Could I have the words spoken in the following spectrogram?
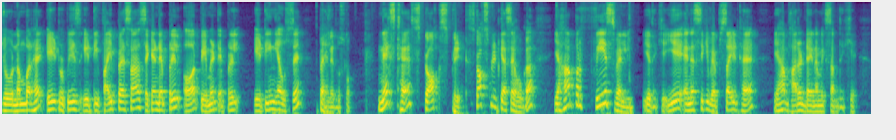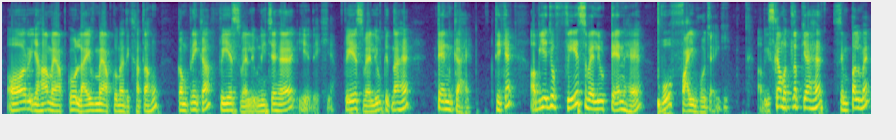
जो नंबर है एट रुपीज़ एटी फाइव पैसा सेकेंड अप्रैल और पेमेंट अप्रैल एटीन या उससे पहले दोस्तों। नेक्स्ट है स्टॉक स्प्लिट स्टॉक स्प्लिट कैसे होगा? यहाँ पर फेस वैल्यू ये देखिए, ये एनएससी की वेबसाइट है, यहाँ भारत डायनामिक्स आप देखिए। और यहाँ मैं आपको लाइव में आपको मैं दिखाता हूँ कंपनी का फेस वैल्यू नीचे है, ये देखिए फेस वैल्यू कितना है? टेन का है, ठीक है? अब ये जो फेस वैल्यू टेन है, वो फाइव हो जाएगी। अब इसका मतलब क्या है? सिंपल में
